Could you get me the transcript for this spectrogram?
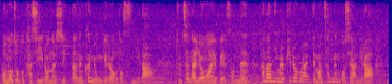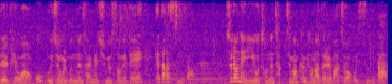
넘어져도 다시 일어날 수 있다는 큰 용기를 얻었습니다. 둘째 날 영화 예배에서는 하나님을 필요로 할 때만 찾는 것이 아니라 늘 대화하고 의중을 묻는 삶의 중요성에 대해 깨달았습니다. 수련회 이후 저는 작지만 큰 변화들을 마주하고 있습니다.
